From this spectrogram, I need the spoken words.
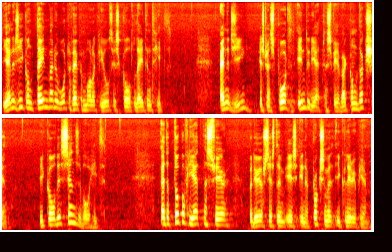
The energy contained by the water vapor molecules is called latent heat. Energy is transported into the atmosphere by conduction. We call this sensible heat. At the top of the atmosphere, the Earth system is in approximate equilibrium.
